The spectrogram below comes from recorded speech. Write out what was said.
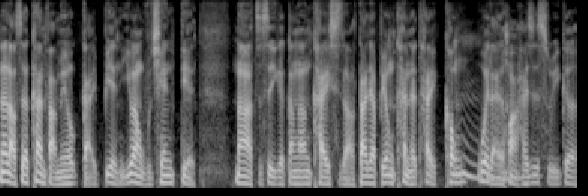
那老师的看法没有改变，一万五千点，那只是一个刚刚开始啊，大家不用看得太空，未来的话还是属于一个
